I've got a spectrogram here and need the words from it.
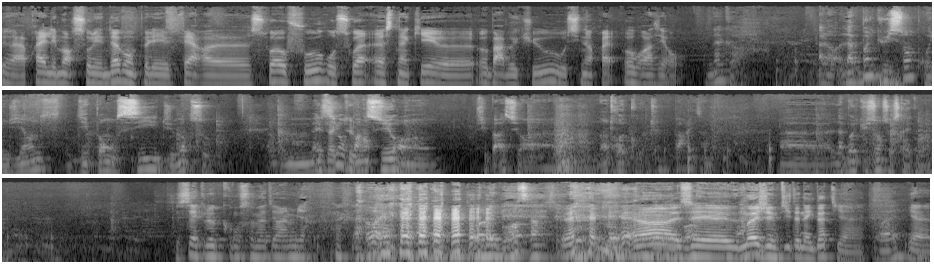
euh, après les morceaux les nobles, on peut les faire euh, soit au four ou soit euh, snacker euh, au barbecue ou sinon après au brasero. D'accord. Alors, la bonne cuisson pour une viande dépend aussi du morceau. Mais si on part sur, un- je sais pas, sur un, entrecôte, par exemple, la bonne cuisson, ce serait quoi? Tu sais que le consommateur aime bien. Ah ouais, Ouais, bon, ça. Non, moi j'ai une petite anecdote. Il y a, Ouais. il y a-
